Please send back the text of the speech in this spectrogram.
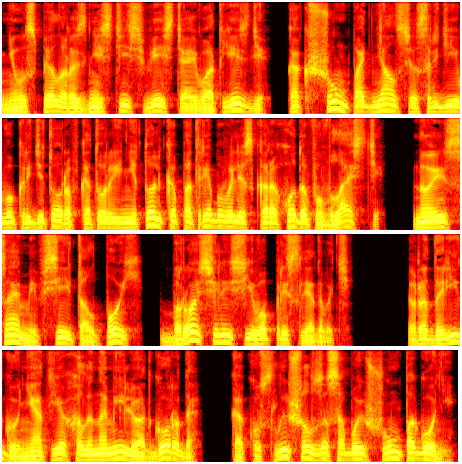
Не успела разнестись весть о его отъезде, как шум поднялся среди его кредиторов, которые не только потребовали скороходов у власти, но и сами всей толпой бросились его преследовать. Родериго не отъехал и на милю от города, как услышал за собой шум погони,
